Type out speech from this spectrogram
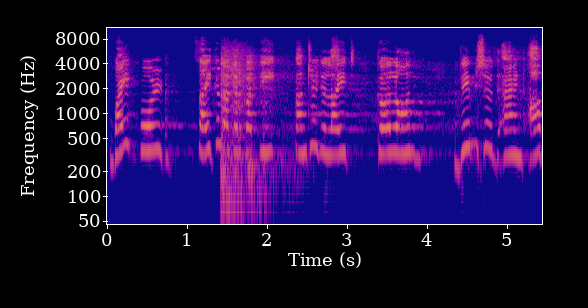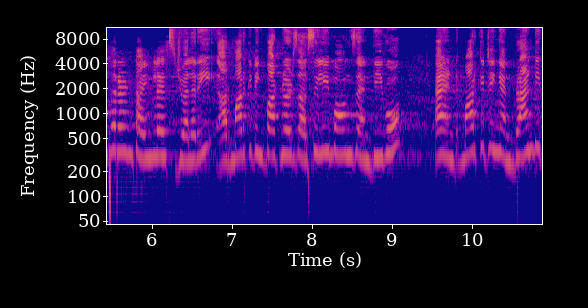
White Gold, Cycle Agarbati, Country Delight, Kurlon, Vimshud, and Abharan Timeless Jewelry. Our marketing partners are Silly Mongs and Devo, and marketing and branding,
